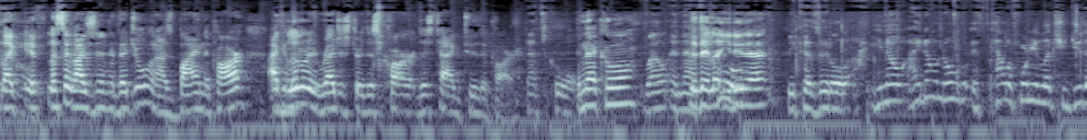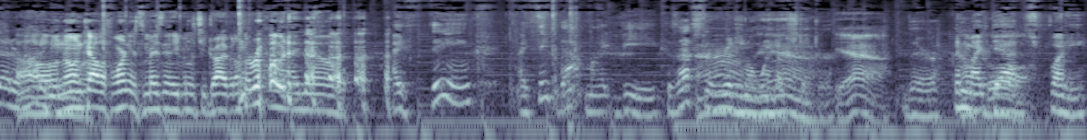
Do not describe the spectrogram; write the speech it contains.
like if let's say if I was an individual and I was buying the car, I could literally register this car, this tag to the car. That's cool. Isn't that cool? well, and that's did they let you do that? Because it'll, you know, I don't know if California lets you do that or not. Oh no, in. California, it's amazing they even let you drive it on the road. I know. I think, I think that might be because that's the oh, original window Oh, sticker Yeah. there. And How my cool. dad's funny.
